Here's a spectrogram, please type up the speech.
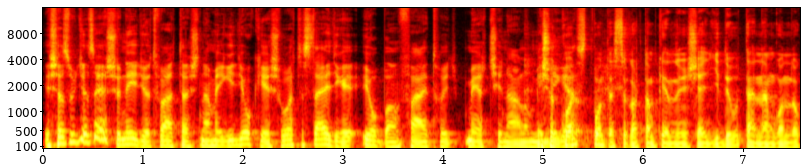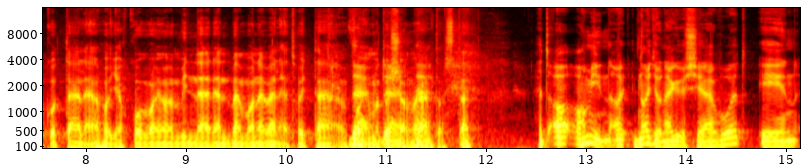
És az ugye az első négy-öt váltásnál még így okés volt, aztán egyre jobban fájt, hogy miért csinálom mindig És akkor ezt. pont ezt akartam kérdezni, és egy idő után nem gondolkodtál el, hogy akkor vajon minden rendben van-e veled, hogy te de, folyamatosan de, változtál? Hát a, ami nagyon erős jel volt, én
